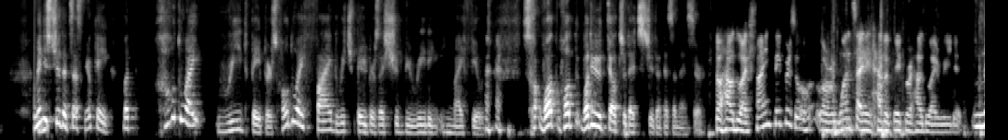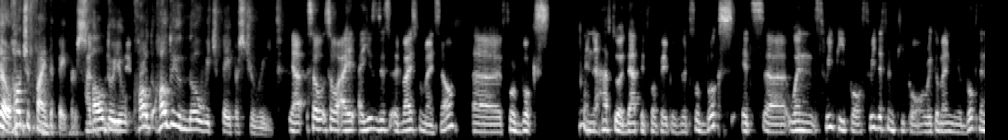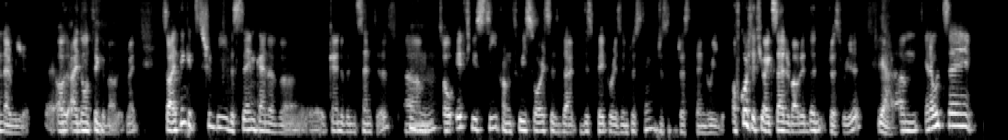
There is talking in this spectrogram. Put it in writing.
Many students ask me, okay, but how do I read papers? How do I find which papers I should be reading in my field? so what what what do you tell to that student as an answer? So how do I find papers or, or once I have a paper, how do I read it? No, how to find the papers? How, how do you how, how do you know which papers to read? Yeah, so so I, I use this advice for myself uh, for books and I have to adapt it for papers. But for books, it's uh, when three people, three different people recommend me a book, then I read it. I don't think about it, right? So I think it should be the same kind of uh, kind of incentive. Um, mm -hmm. So if you see from three sources that this paper is interesting, just just then read it. Of course, if you're excited about it, then just read it. Yeah. Um, and I would say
